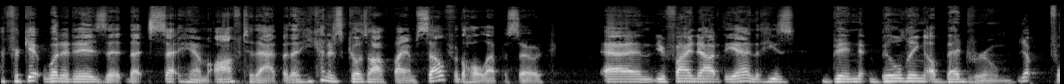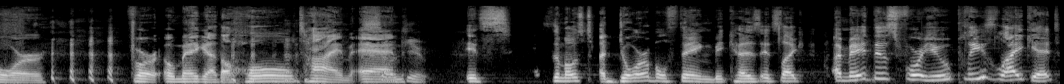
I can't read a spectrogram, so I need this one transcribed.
I forget what it is that that set him off to that, but then he kind of just goes off by himself for the whole episode. And you find out at the end that he's been building a bedroom Yep. for for Omega the whole time and so cute. it's it's the most adorable thing because it's like I made this for you, please like it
